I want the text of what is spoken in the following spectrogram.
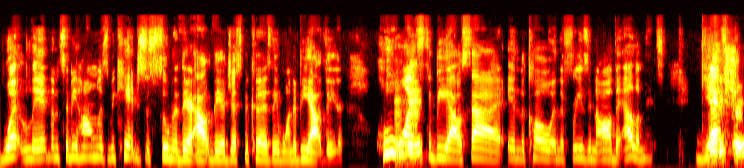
what led them to be homeless we can't just assume that they're out there just because they want to be out there who Mhm. wants to be outside in the cold and the freezing and all the elements that is true.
